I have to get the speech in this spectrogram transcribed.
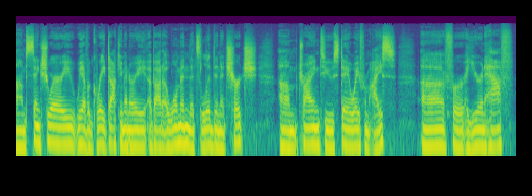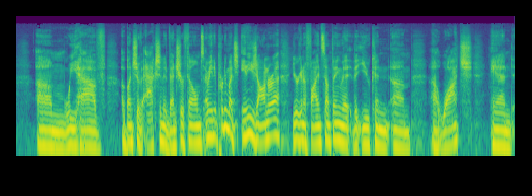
um, Sanctuary. We have a great documentary about a woman that's lived in a church um, trying to stay away from ICE uh, for a year and a half. Um, we have a bunch of action adventure films. I mean, pretty much any genre, you're going to find something that, that you can um, uh, watch. And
